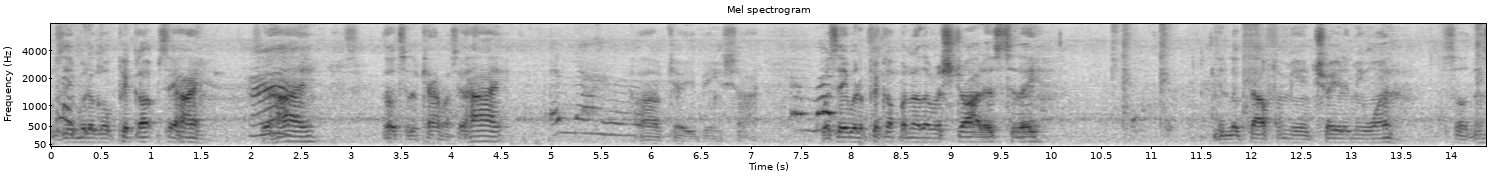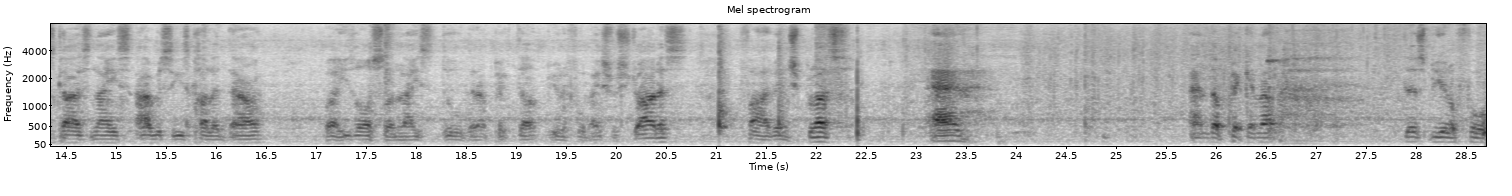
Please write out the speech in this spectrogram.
Was able to go pick up, say hi. Say hi. Go to the camera, say hi. Okay, you're being shy. Was able to pick up another Rostratus today. They looked out for me and traded me one. So this guy's nice. Obviously he's colored down, but he's also a nice dude that I picked up. Beautiful, nice Rostratus, five inch plus, and end up picking up this beautiful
